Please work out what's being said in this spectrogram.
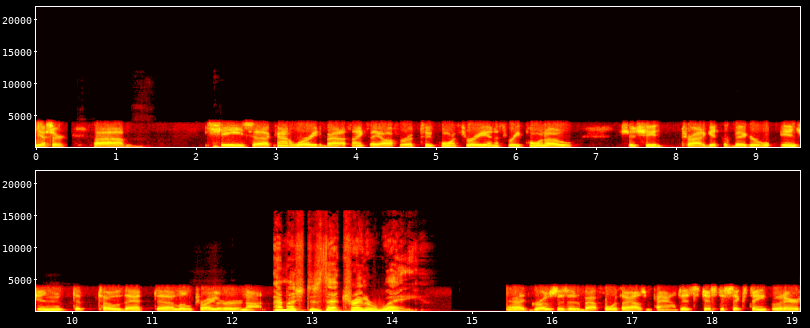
Yes, sir. Um, she's uh, kind of worried about. I think they offer a 2.3 and a 3.0. Should she try to get the bigger engine to tow that uh, little trailer or not? How much does that trailer weigh? Uh, it grosses at about 4,000 pounds. It's just a 16 foot air.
